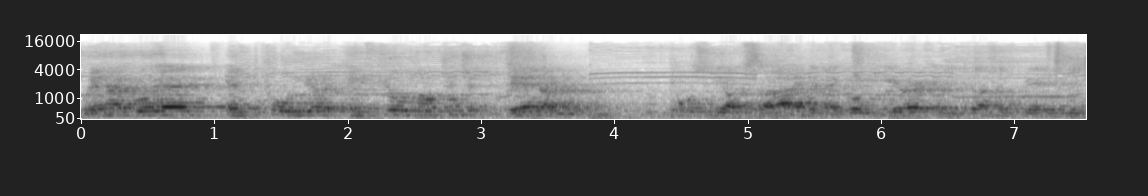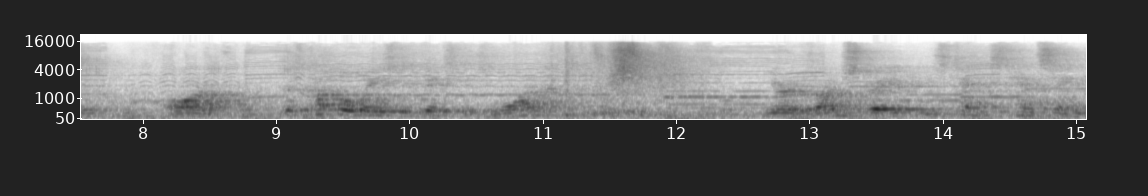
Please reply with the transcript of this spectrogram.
When I go ahead and pull here and feel a little tension, then I move pulls me outside and I go here and it doesn't bend his arm. There's a couple ways to fix this. One, here his arm straight, he's tense, tensing.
